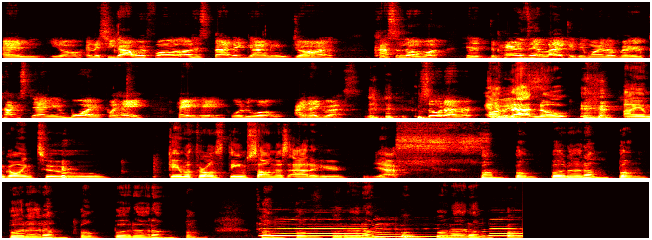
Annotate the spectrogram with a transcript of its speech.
and you know and then she got with uh, a Hispanic guy named John Casanova. Her- The parents didn't like it. They wanted a very Pakistani boy. But hey, hey, hey, what do what? I digress. So whatever. On Anyways. that note, I am going to Game of Thrones theme song us out of here. yes. Bum bum ba da dum bum ba da dum bum ba da dum bum bum bum ba da dum bum ba da dum bum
